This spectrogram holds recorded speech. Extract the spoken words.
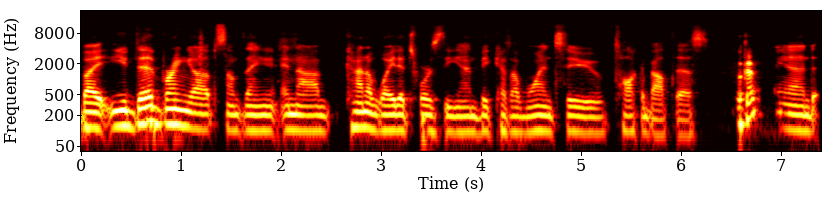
But you did bring up something, and I kind of waited towards the end because I wanted to talk about this. Okay. And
